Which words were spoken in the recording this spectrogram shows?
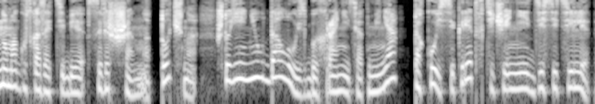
«но могу сказать тебе совершенно точно, что ей не удалось бы хранить от меня такой секрет в течение десяти лет.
